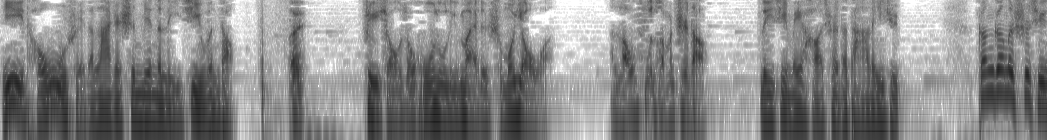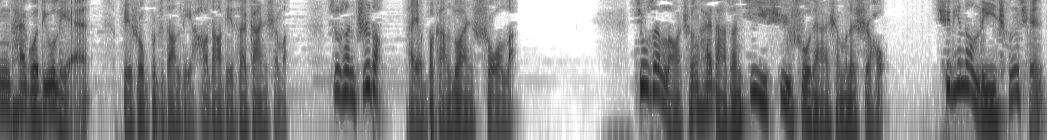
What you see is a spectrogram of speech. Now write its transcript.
一头雾水的拉着身边的李记问道：“哎，这小子葫芦里卖的什么药啊？老夫怎么知道？”李记没好气的答了一句：“刚刚的事情太过丢脸，别说不知道李浩到底在干什么，就算知道，他也不敢乱说了。”就在老程还打算继续说点什么的时候，却听到李承前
